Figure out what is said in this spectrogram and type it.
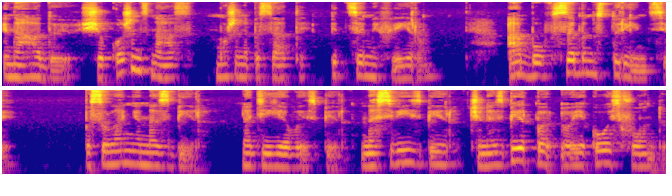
і нагадую, що кожен з нас може написати під цим ефіром або в себе на сторінці посилання на збір, на дієвий збір, на свій збір, чи на збір якогось фонду,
